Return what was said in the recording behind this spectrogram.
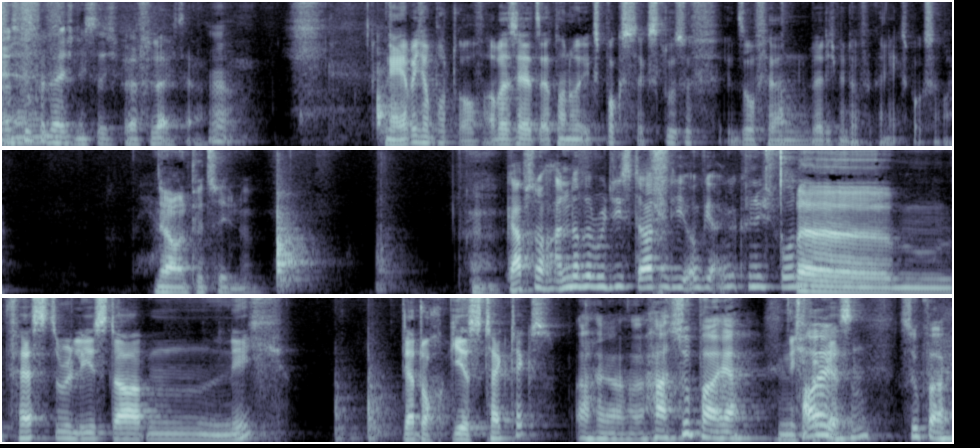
Warst du vielleicht? Nicht, ja, vielleicht, ja. Ja. Nee, habe ich auch Bock drauf. Aber ist ja jetzt erstmal nur Xbox Exclusive. Insofern werde ich mir dafür keine Xbox holen. Ja, und PC, ne? Gab es noch andere Release-Daten, die irgendwie angekündigt wurden? Ähm, feste Release-Daten nicht. Ja, doch, Gears Tactics. Ach ja, ha, super, ja. Nicht Toll. vergessen. Super.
